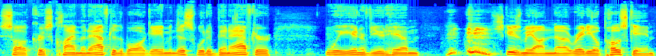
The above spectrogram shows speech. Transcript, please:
saw Chris Klieman after the ball game, and this would have been after we interviewed him, excuse me, on uh, radio post game.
